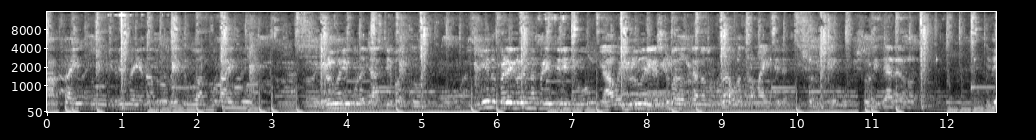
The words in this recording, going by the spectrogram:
ಕಾಗ್ತಾ ಇತ್ತು ಇದರಿಂದ ಏನಾದರೂ ರೈತರಿಗೂ ಅನುಕೂಲ ಆಯಿತು. ಇಳುವರಿ ಕೂಡ ಜಾಸ್ತಿ ಬಂತು. ಏನು ಬೆಳೆಗಳನ್ನು ಬೆಳಿತೀರಿ ನೀವು? ಯಾವ ಇಳುವರಿ ಎಷ್ಟು ಬರುತ್ತೆ ಅನ್ನೋದು ಕೂಡ ಅವ್ರ ಹತ್ರ ಮಾಹಿತಿ ಇದೆ. ವಿಶ್ವವಿದ್ಯ ವಿಶ್ವವಿದ್ಯಾಲಯವರು ಇದು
